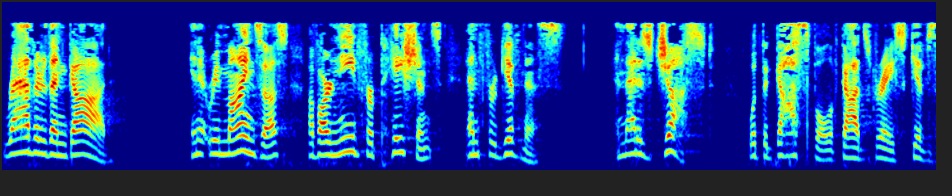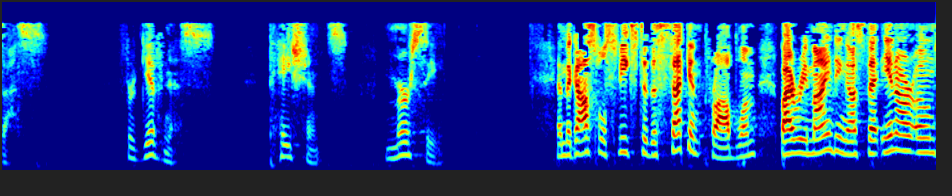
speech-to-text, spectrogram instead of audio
rather than God. And it reminds us of our need for patience and forgiveness. And that is just what the gospel of God's grace gives us forgiveness, patience, mercy. And the gospel speaks to the second problem by reminding us that in our own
